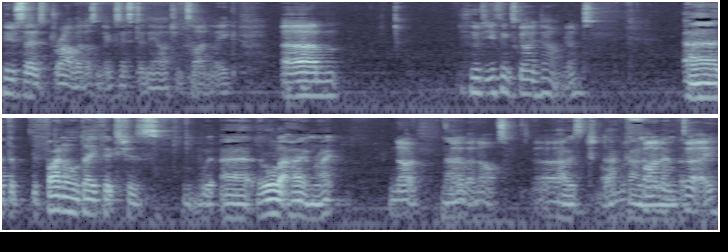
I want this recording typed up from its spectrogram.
Who says drama doesn't exist in the Argentine league? Um, who do you think's going down, gents? Uh, the, the final day fixtures, uh, they're all at home, right? No, no, No. they're not. Uh, I was- I on the final remember. day,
